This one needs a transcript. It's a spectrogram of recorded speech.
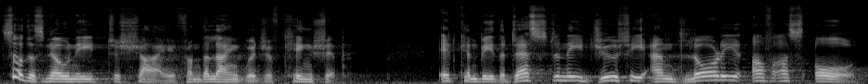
So there's no need to shy from the language of kingship. It can be the destiny, duty, and glory of us all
